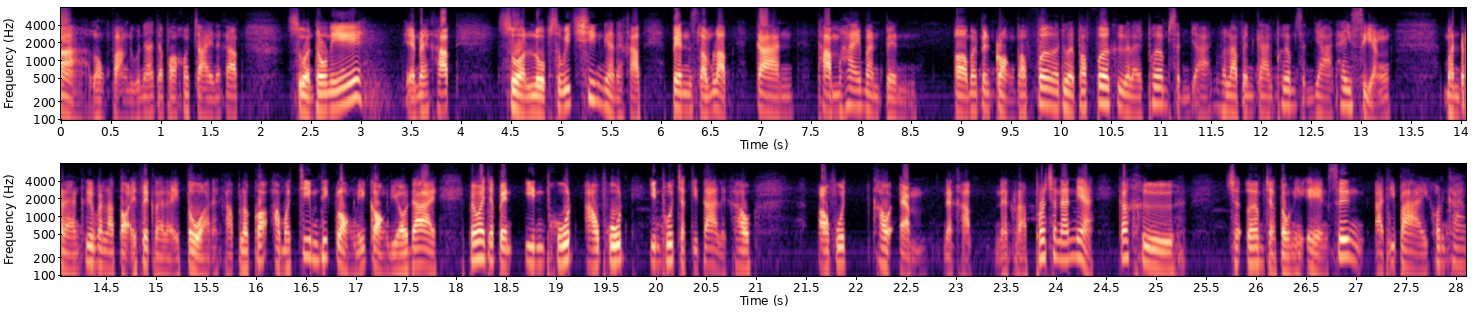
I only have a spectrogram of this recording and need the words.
อ่าลองฟังดูนะจะพอเข้าใจนะครับ ส่วนตรงนี้เห็นไหมครับ ส่วน loop switching เนี่ยนะครับ เป็นสำหรับการทำให้มันเป็นเออมันเป็นกล่องบัฟเฟอร์ด้วยบัฟเฟอร์คืออะไรเพิ่มสัญญาณ เวลาเป็นการเพิ่มสัญญาณให้เสียง มันแรงขึ้นเวลาต่อเอฟเฟกต์หลาย ๆ ตัวนะครับ แล้วก็เอามาจิ้มที่กล่องนี้กล่องเดียวได้ ไม่ว่าจะเป็น input output input จากกีตาร์หรือเข้า output เข้าแอมป์นะครับนะครับ เพราะฉะนั้นเนี่ยก็คือ เริ่มจากตรงนี้เอง ซึ่งอธิบายค่อนข้าง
